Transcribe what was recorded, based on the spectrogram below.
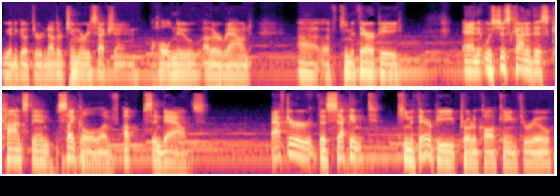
We had to go through another tumor resection, a whole new other round uh, of chemotherapy. And it was just kind of this constant cycle of ups and downs. After the second chemotherapy protocol came through,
